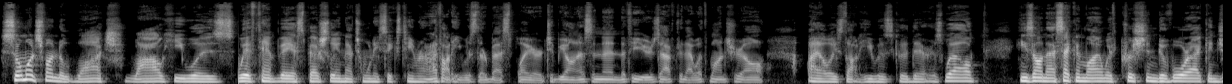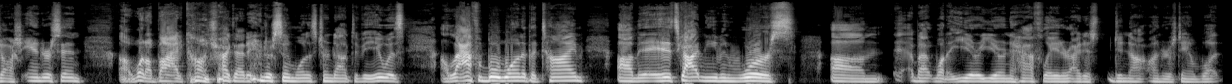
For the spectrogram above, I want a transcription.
so much fun to watch while he was with Tampa Bay, especially in that 2016 run. I thought he was their best player, to be honest. And then the few years after that with Montreal, I always thought he was good there as well. He's on that second line with Christian Dvorak and Josh Anderson. Uh, what a bad contract that Anderson one has turned out to be. It was a laughable one at the time. Um, it's gotten even worse Um, about what a year, a year and a half later, I just did not understand what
